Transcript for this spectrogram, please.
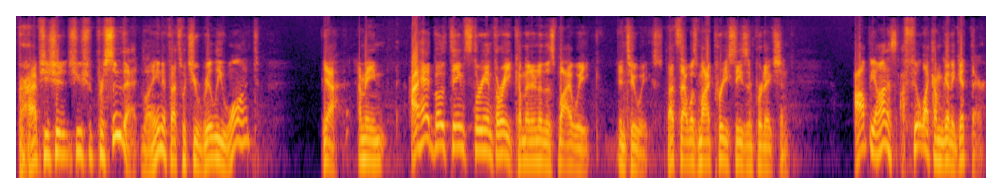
perhaps you should you should pursue that, Lane, if that's what you really want. Yeah. I mean, I had both teams three and three coming into this bye week in two weeks. That's that was my preseason prediction. I'll be honest, I feel like I'm gonna get there.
